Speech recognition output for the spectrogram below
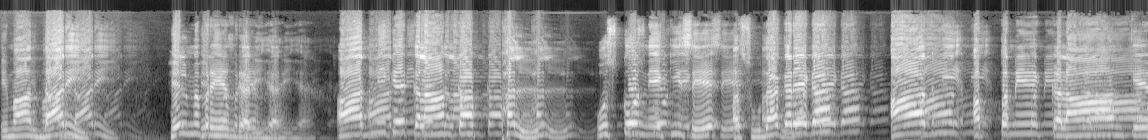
ایمانداری حلم پرہیزگاری ہے آدمی کے کلام کا پھل اس کو نیکی سے اسودہ کرے گا۔ آدمی اپنے کلام کے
